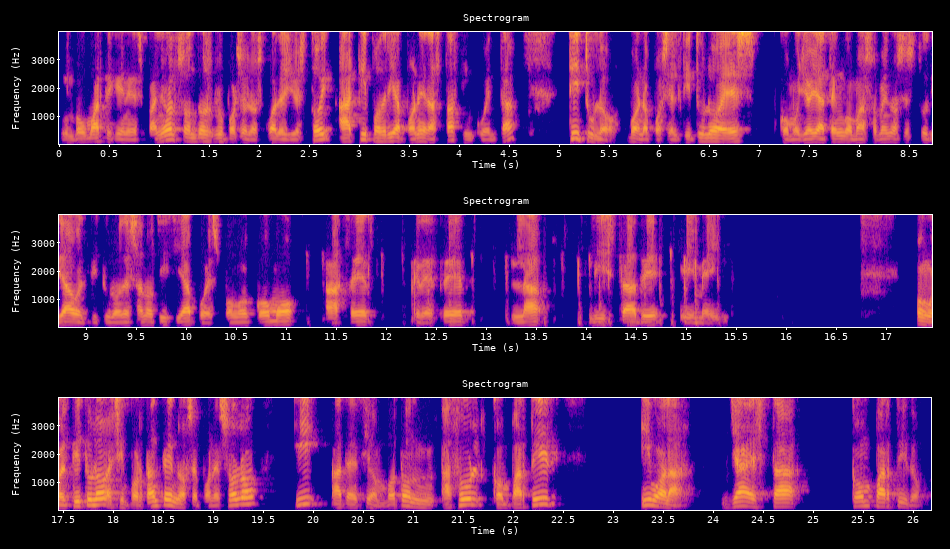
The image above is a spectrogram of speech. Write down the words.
Inbound Marketing en español. Son dos grupos en los cuales yo estoy. Aquí podría poner hasta 50. Título. Bueno, pues el título es, como yo ya tengo más o menos estudiado el título de esa noticia, pues pongo cómo hacer crecer la lista de email. Pongo el título, es importante, no se pone solo. Y atención, botón azul, compartir y voilà, ya está compartido.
